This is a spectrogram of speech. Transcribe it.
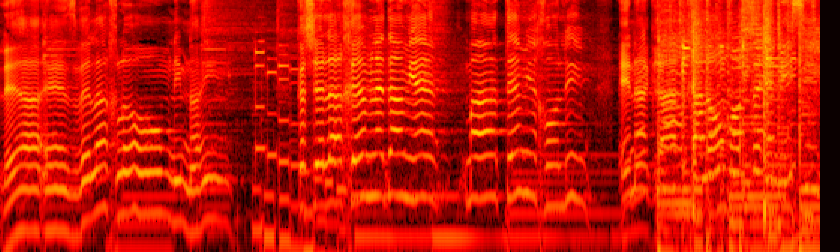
להעז ולחלום נמנעים. קשה לכם לדמיין מה אתם יכולים. אין אגרת חלומות ואין מיסים.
